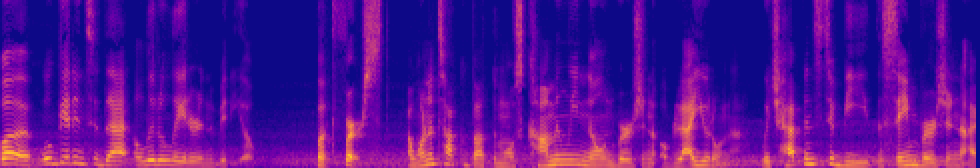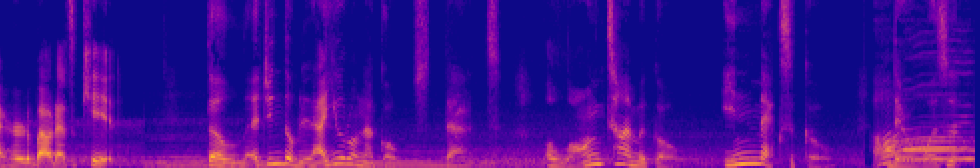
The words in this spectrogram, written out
but we'll get into that a little later in the video. But first, I want to talk about the most commonly known version of La Llorona, which happens to be the same version I heard about as a kid. The legend of La Llorona goes that a long time ago in Mexico, there was a. Oh,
